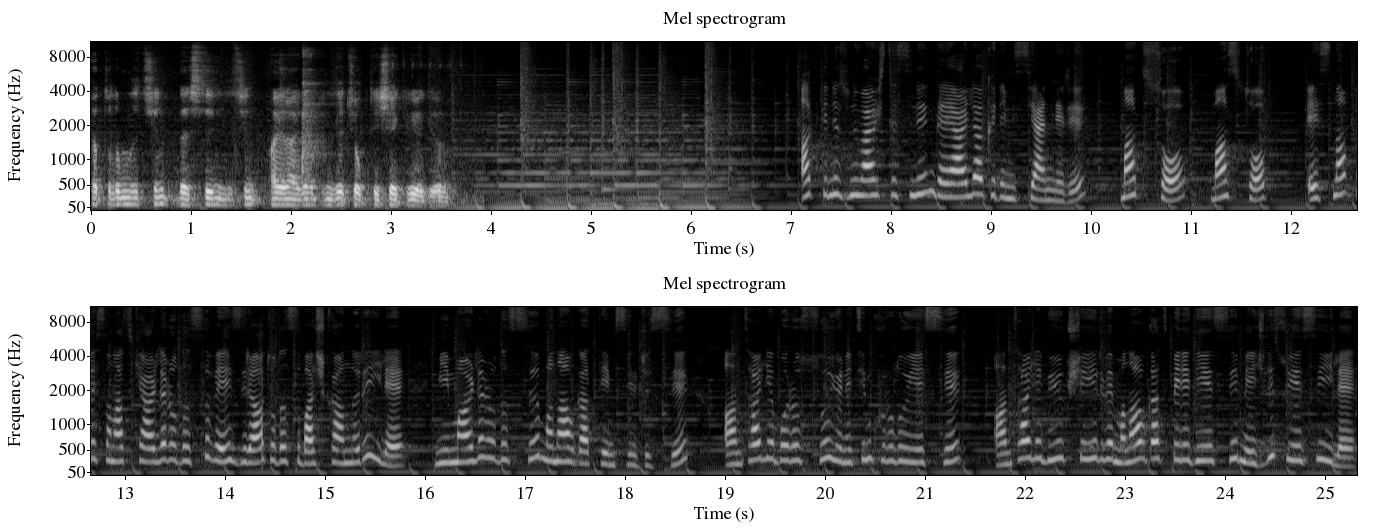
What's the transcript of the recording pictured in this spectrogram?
katılımınız için, desteğiniz için ayrı ayrı hepinize çok teşekkür ediyorum. Akdeniz Üniversitesi'nin değerli akademisyenleri, MATSO, MASTOP, Esnaf ve Sanatkarlar Odası ve Ziraat Odası Başkanları ile Mimarlar Odası Manavgat temsilcisi, Antalya Barosu Yönetim Kurulu üyesi, Antalya Büyükşehir ve Manavgat Belediyesi meclis üyesi ile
